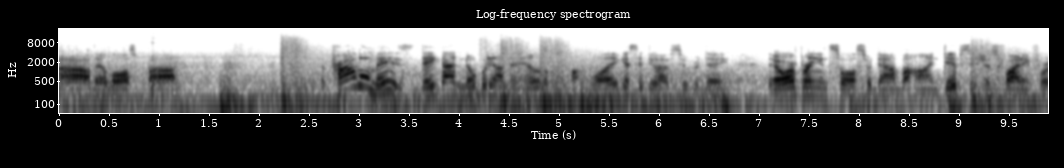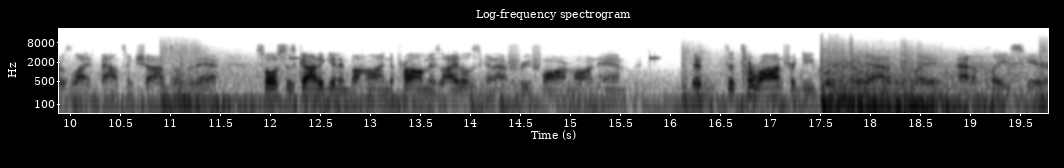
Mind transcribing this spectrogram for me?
Oh, they lost Bob. The problem is they got nobody on the hill to. Well, I guess they do have Super D. They are bringing Saucer down behind. Dips is just fighting for his life, bouncing shots over there. Saucer's got to get in behind. The problem is Idol is gonna have free farm on him. The, the Tehran for decoy is really out of the play, out of place here.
